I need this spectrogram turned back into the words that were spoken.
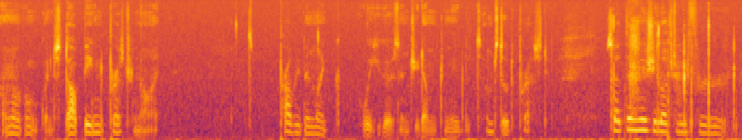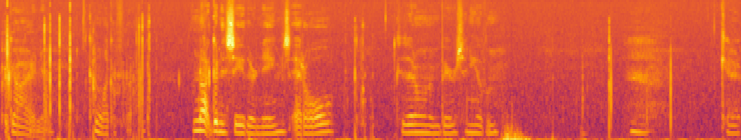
I don't know if I'm to stop being depressed or not. It's probably been like a week ago since she dumped me, but I'm still depressed. Sad thing is, she left me for a guy I knew. Kind of like a friend. I'm not gonna say their names at all, because I don't want to embarrass any of them. Hmm. okay.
